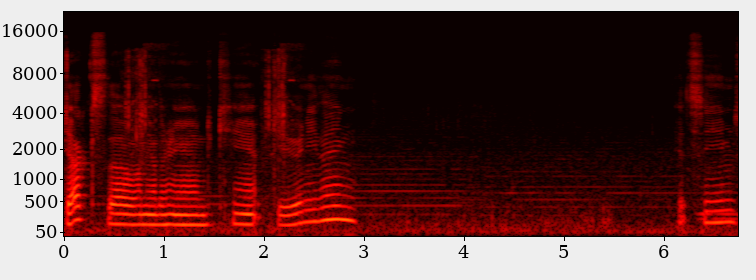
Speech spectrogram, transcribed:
Dux, though, on the other hand, can't do anything. It seems.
